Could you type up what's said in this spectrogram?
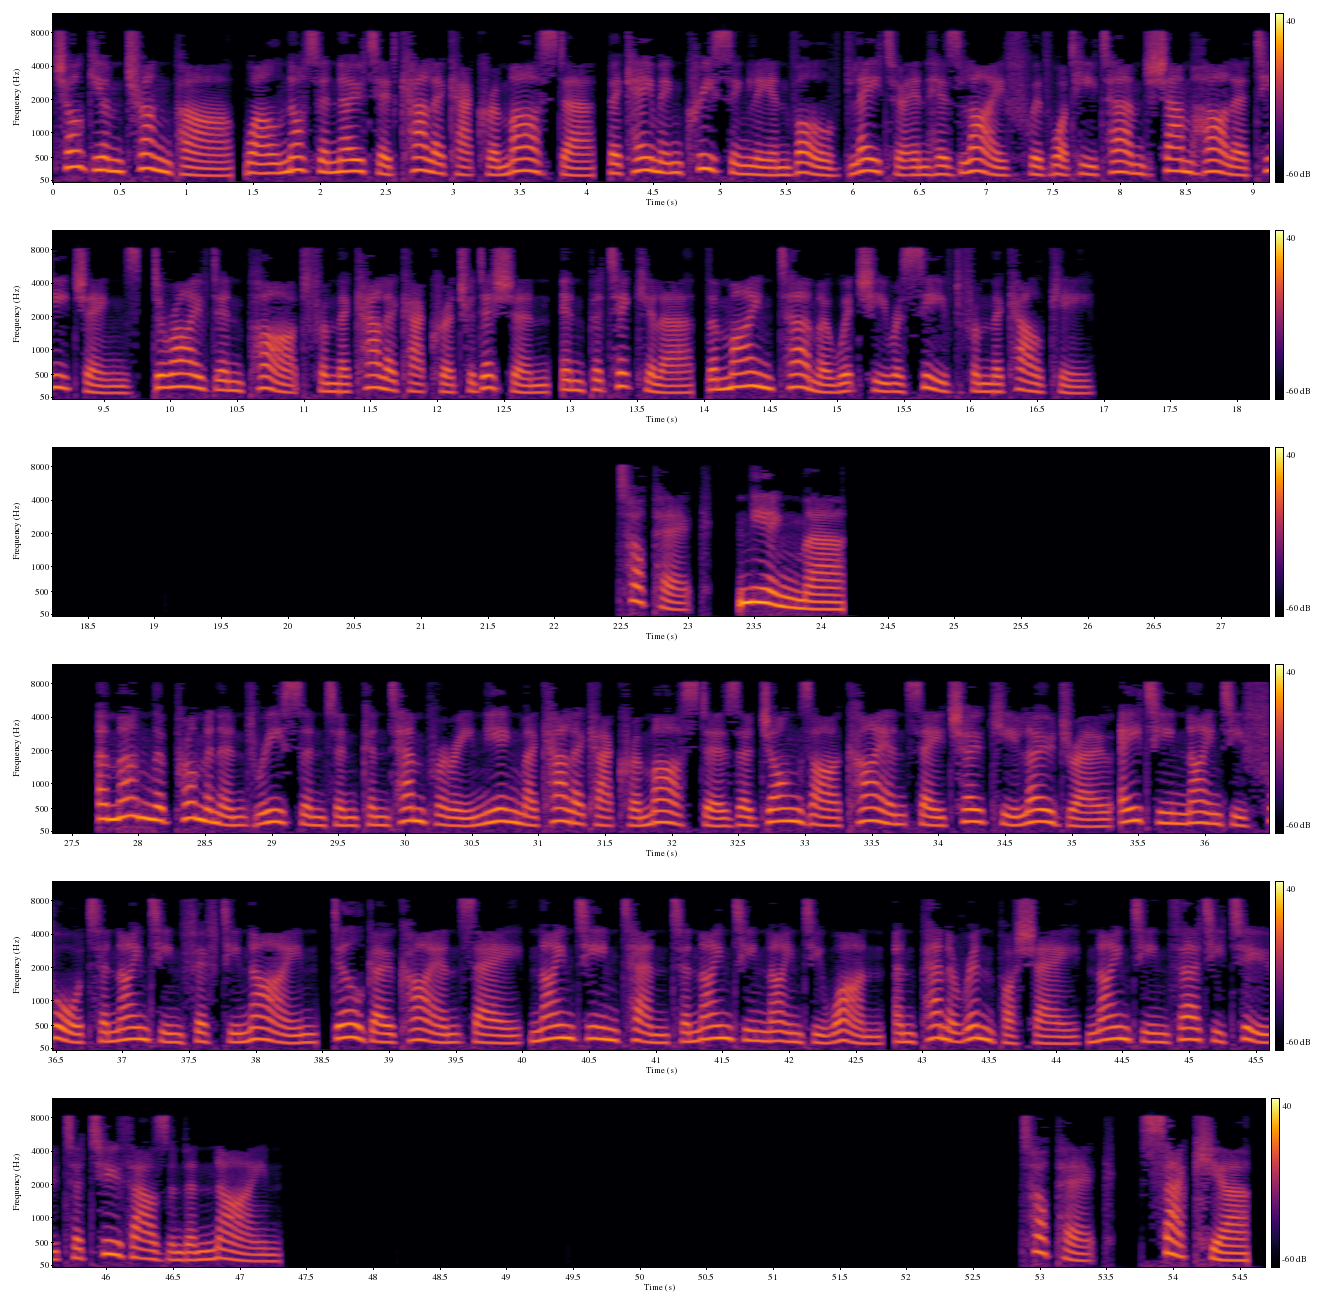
Chogyam Trungpa, while not a noted Kalachakra master, became increasingly involved later in his life with what he termed Shambhala teachings, derived in part from the Kalachakra tradition, in particular, the mind terma which he received from the Kalki. Nyingma Among the prominent recent and contemporary Nyingma Kalachakra masters are Dzongsar Khyentse Chokyi Lodro (1894–1959), Dilgo Khyentse (1910–1991), and Penor Rinpoche (1932–2009). Topic: Sakya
